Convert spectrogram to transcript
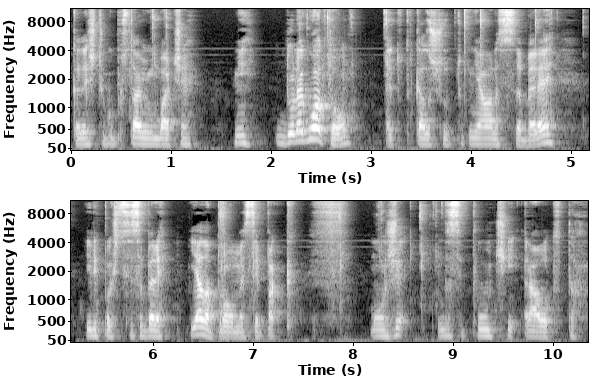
Къде ще го поставим обаче? Ми, до леглото. Ето така, защото тук няма да се събере. Или пък ще се събере. Я да пробваме все пак. Може да се получи работата.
